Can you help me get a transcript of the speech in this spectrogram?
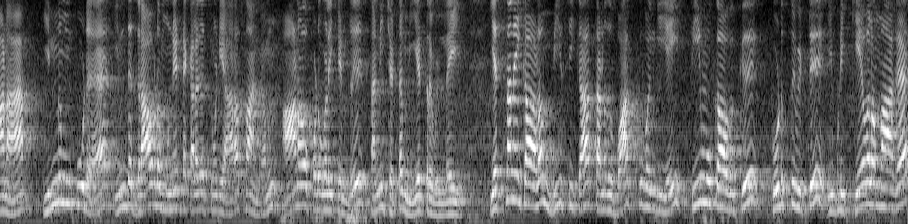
ஆனால் இன்னும் கூட இந்த திராவிட முன்னேற்ற கழகத்தினுடைய அரசாங்கம் ஆணவ படுகொலைக்கென்று தனிச்சட்டம் இயற்றவில்லை. எத்தனை காலம் விசிகா தனது வாக்கு வங்கியை திமுகவுக்கு கொடுத்துவிட்டு இப்படி கேவலமாக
